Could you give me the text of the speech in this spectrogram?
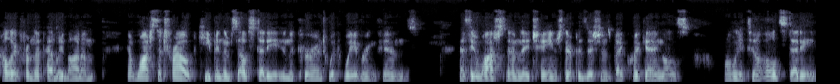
colored from the pebbly bottom, and watched the trout keeping themselves steady in the current with wavering fins. As he watched them, they changed their positions by quick angles, only to hold steady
